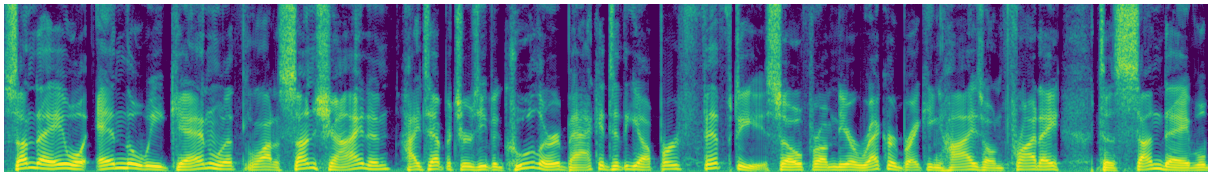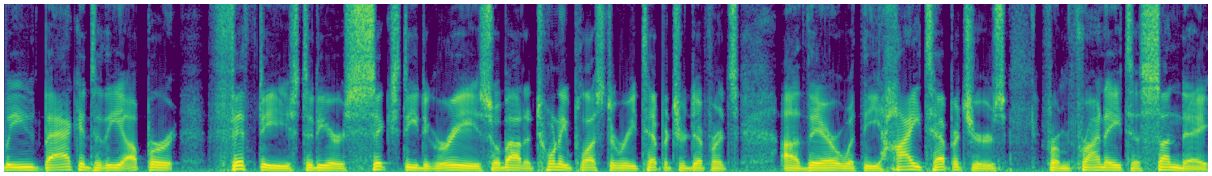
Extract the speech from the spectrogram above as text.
Sunday will end the weekend with a lot of sunshine and high temperatures even cooler back into the upper 50s. So from near record breaking highs on Friday to Sunday, we'll be back into the upper 50s to near 60 degrees. So about a 20 plus degree temperature difference uh, there with the high temperatures from Friday to Sunday.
